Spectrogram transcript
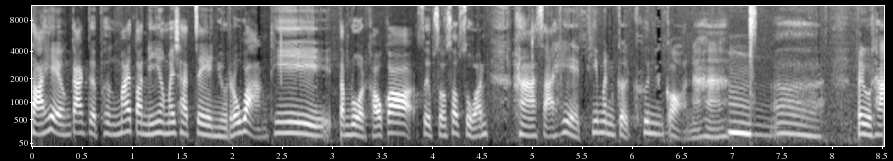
สาเหตุของการเกิดเพลิงไหม้ตอนนี้ยังไม่ชัดเจนอยู่ระหว่างที่ตำรวจเขาก็สืบสวนสอบสวน หาสาเหตุที่มันเกิดขึ้นก่อนนะคะอืม เออไปอยู่ทา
